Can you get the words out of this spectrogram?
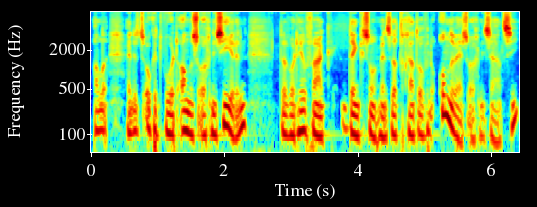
Alle, en dat is ook het woord anders organiseren. Dat wordt heel vaak, denken sommige mensen, dat het gaat over de onderwijsorganisatie.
